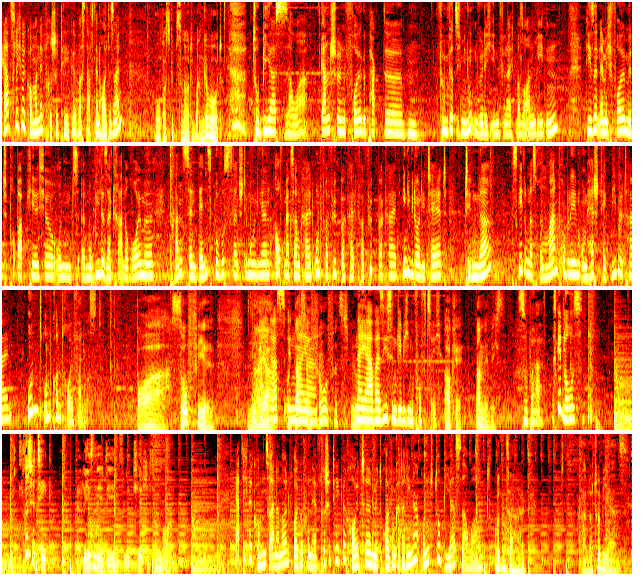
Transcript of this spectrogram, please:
Herzlich willkommen an der Frische Theke. Was darf denn heute sein? Oh, was gibt's denn heute im Angebot? Tobias Sauer. Ganz schön vollgepackte hm, 45 Minuten würde ich Ihnen vielleicht mal so anbieten. Die sind nämlich voll mit Pop-up-Kirche und äh, mobile sakrale Räume, Transzendenzbewusstsein stimulieren, Aufmerksamkeit, Unverfügbarkeit, Verfügbarkeit, Individualität, Tinder. Es geht um das Romanproblem, um Hashtag Bibelteilen und um Kontrollverlust. Boah, so viel. Naja, all das in, und das naja, in 45 Minuten. Naja, weil Sie es sind, gebe ich Ihnen 50. Okay, dann nehme ich's. Super. Es geht los. Frische Theke. Erlesene Ideen für die Kirche von morgen. Herzlich willkommen zu einer neuen Folge von der Frische Theke. Heute mit Rolf und Katharina und Tobias Sauer. Guten Tag. Hallo Tobias.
